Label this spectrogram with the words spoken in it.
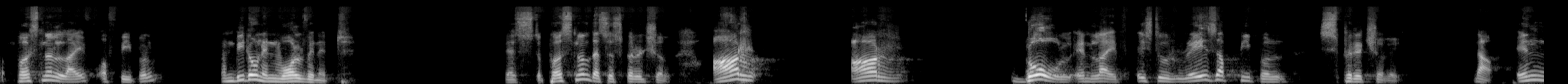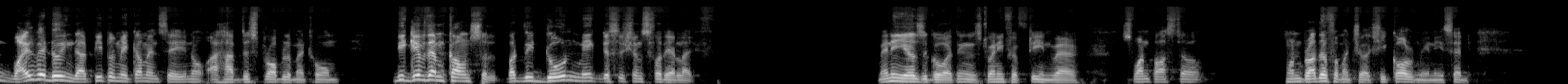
a personal life of people and we don't involve in it. There's the personal that's the spiritual. Our our goal in life is to raise up people spiritually. Now in while we're doing that people may come and say you know i have this problem at home we give them counsel, but we don't make decisions for their life. Many years ago, I think it was 2015, where one pastor, one brother from a church, he called me and he said,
